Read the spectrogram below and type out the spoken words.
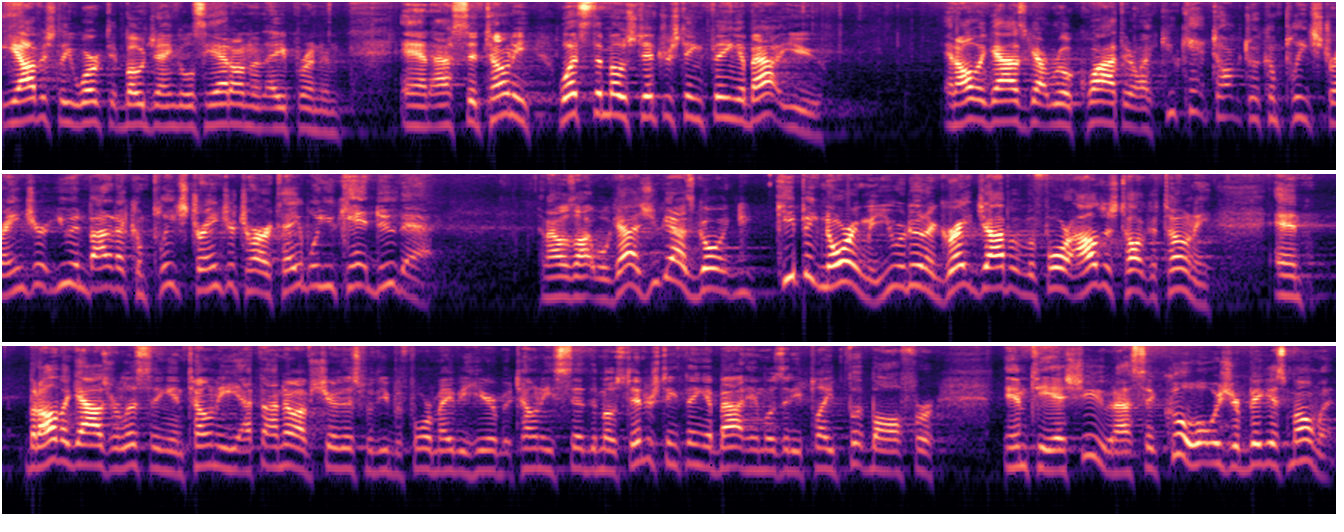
he obviously worked at Bojangles. He had on an apron. And, and I said, Tony, what's the most interesting thing about you? And all the guys got real quiet. They're like, You can't talk to a complete stranger? You invited a complete stranger to our table? You can't do that. And I was like, Well, guys, you guys go, keep ignoring me. You were doing a great job of before. I'll just talk to Tony. And but all the guys were listening, and Tony, I, th- I know I've shared this with you before, maybe here, but Tony said the most interesting thing about him was that he played football for MTSU. And I said, Cool, what was your biggest moment?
